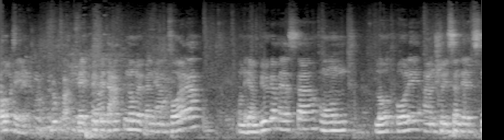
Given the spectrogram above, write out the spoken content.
Okay. Ich möchte mich bedanken nochmal beim Herrn Pfarrer und Herrn Bürgermeister und lade alle anschließend jetzt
